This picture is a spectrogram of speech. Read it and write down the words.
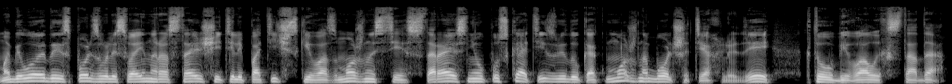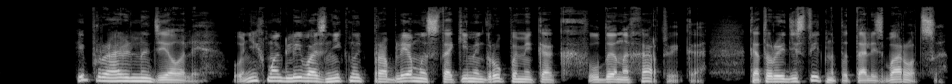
Мобилоиды использовали свои нарастающие телепатические возможности, стараясь не упускать из виду как можно больше тех людей, кто убивал их стада. И правильно делали. У них могли возникнуть проблемы с такими группами, как у Дэна Хартвика, которые действительно пытались бороться.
